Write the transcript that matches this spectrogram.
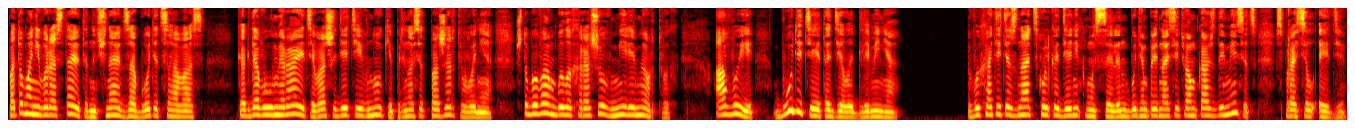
Потом они вырастают и начинают заботиться о вас. Когда вы умираете, ваши дети и внуки приносят пожертвования, чтобы вам было хорошо в мире мертвых. А вы будете это делать для меня?» «Вы хотите знать, сколько денег мы с Эллен будем приносить вам каждый месяц?» — спросил Эдди.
